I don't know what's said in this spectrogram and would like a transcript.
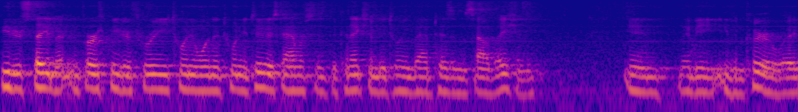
Peter's statement in 1 Peter 3 21 and 22 establishes the connection between baptism and salvation in maybe even clearer way.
